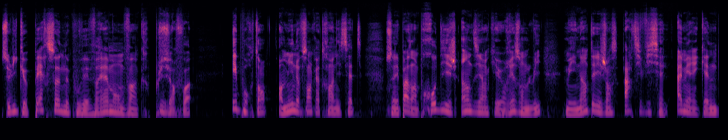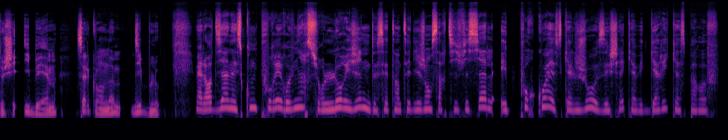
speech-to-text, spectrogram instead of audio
celui que personne ne pouvait vraiment vaincre plusieurs fois. Et pourtant, en 1997, ce n'est pas un prodige indien qui a eu raison de lui, mais une intelligence artificielle américaine de chez IBM, celle que l'on nomme Deep Blue. Mais alors Diane, est-ce qu'on pourrait revenir sur l'origine de cette intelligence artificielle et pourquoi est-ce qu'elle joue aux échecs avec Gary Kasparov?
